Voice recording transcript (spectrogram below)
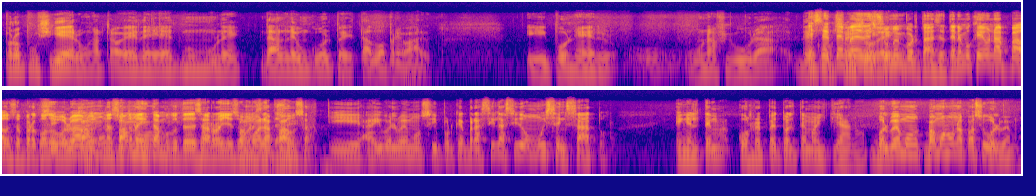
propusieron a través de Edmund Moulet darle un golpe de Estado a Preval y poner una figura de Ese tema es de, suma importancia. Tenemos que ir a una pausa, pero cuando volvamos, nosotros necesitamos que usted desarrolle sobre Vamos a la pausa y ahí volvemos, sí, porque Brasil ha sido muy sensato en el tema con respecto al tema haitiano. Volvemos, vamos a una pausa y volvemos.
